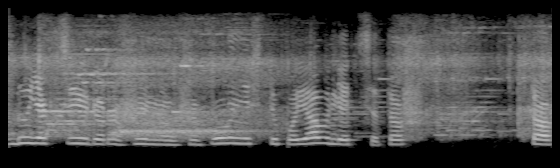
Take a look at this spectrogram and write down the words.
Ну, як ці режими вже повністю появляться, тож, тож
